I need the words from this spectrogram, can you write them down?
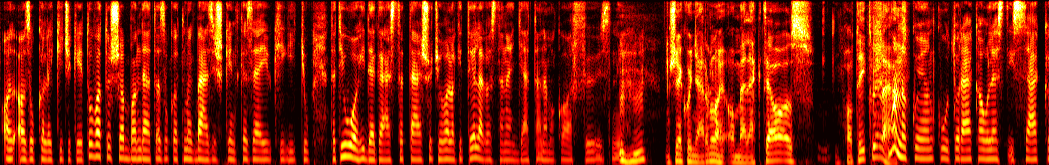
a, azokkal egy kicsikét óvatosabban, de hát azokat meg bázisként kezeljük, higítjuk. Tehát jó a hideg áztatás, hogyha valaki tényleg aztán egyáltalán nem akar főzni. Uh-huh. És ilyenkor nyáron a meleg tea az hatékony lehet? Vannak olyan kultúrák, ahol ezt isszák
